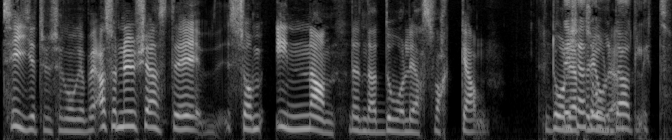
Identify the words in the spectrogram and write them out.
10 000 gånger bättre. Alltså nu känns det som innan den där dåliga svackan. Dåliga det känns perioden. odödligt.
